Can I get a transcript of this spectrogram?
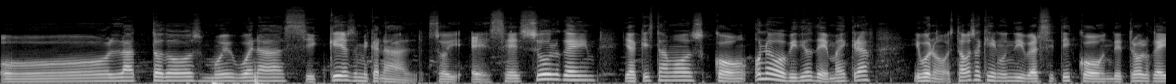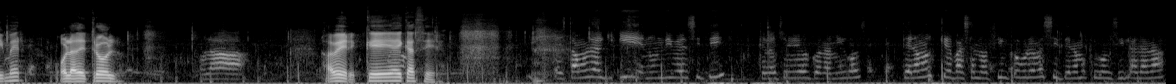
Hola a todos, muy buenas chiquillos de mi canal, soy ese Game y aquí estamos con un nuevo vídeo de Minecraft y bueno, estamos aquí en University con The Troll Gamer. Hola The Troll. Hola. A ver, ¿qué hay que hacer? Estamos aquí en University, que lo he hecho yo con amigos. Tenemos que pasarnos cinco pruebas y tenemos que conseguir la lana.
